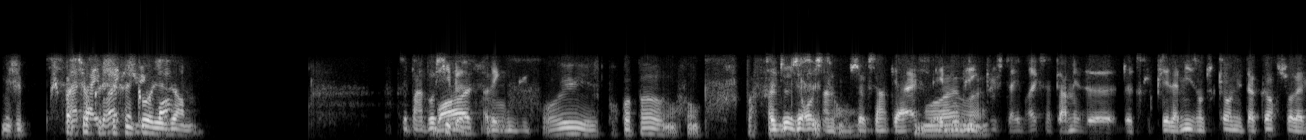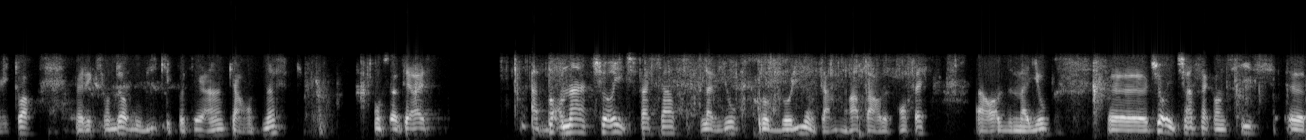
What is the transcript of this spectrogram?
Mais je suis pas Un sûr que Shevchenko ait les armes. C'est pas impossible Ouais, avec. Oui, pourquoi pas. Enfin, C'est fan de 2,05 son- pour ceux que ça intéresse. Ouais, et Bublik ouais. plus tie-break, ça permet de, de tripler la mise. En tout cas, on est d'accord sur la victoire d'Alexander Bublik qui est coté à 1,49. On s'intéresse à Borna Choric face à Flavio Koboli. On terminera par le français, Harold Maillot. Euh, Choric 1,56, euh,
